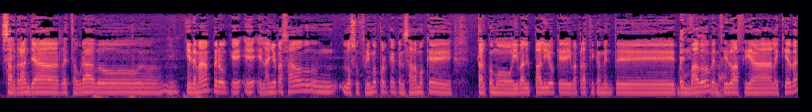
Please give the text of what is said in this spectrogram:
saldrán ya restaurados y, y demás, pero que eh, el año pasado mm, lo sufrimos porque pensábamos que tal como iba el palio que iba prácticamente tumbado, vencido hacia la izquierda,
